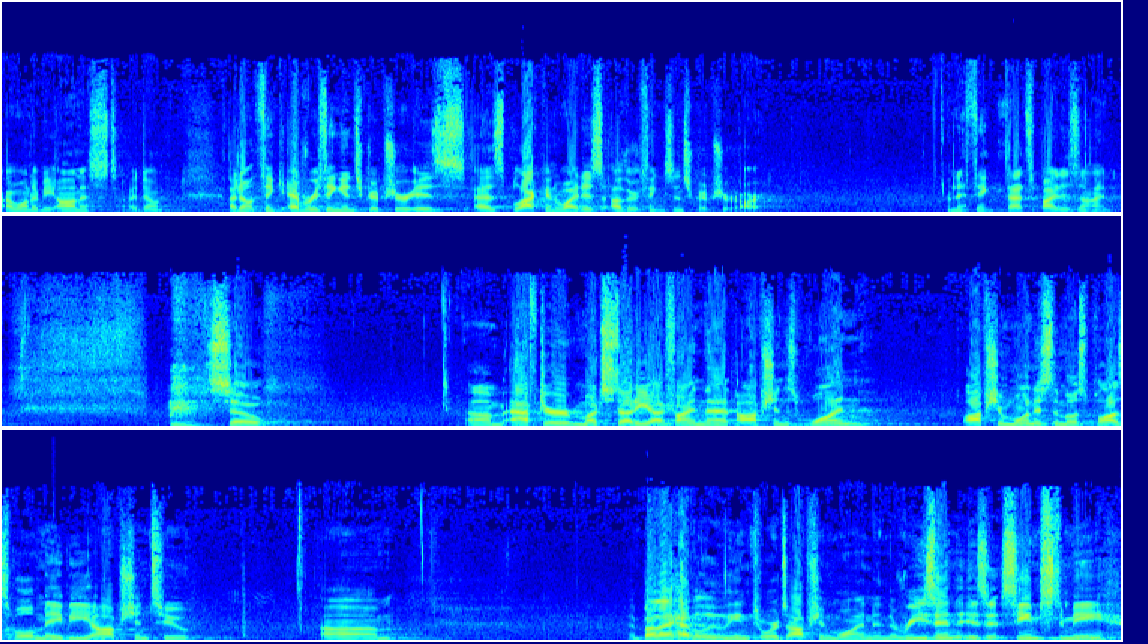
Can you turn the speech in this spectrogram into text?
I want to be honest. I don't, I don't think everything in Scripture is as black and white as other things in Scripture are, and I think that's by design. so, um, after much study, I find that options one, option one is the most plausible. Maybe option two, um, but I heavily lean towards option one, and the reason is it seems to me,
